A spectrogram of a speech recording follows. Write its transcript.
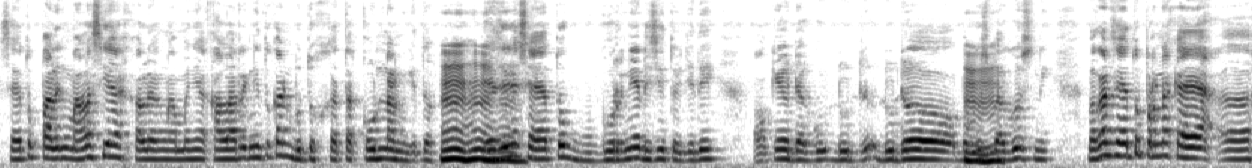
saya tuh paling males ya kalau yang namanya coloring itu kan butuh ketekunan gitu. Mhm. biasanya saya tuh gugurnya di situ. Jadi oke udah gu- doodle, doodle bagus-bagus nih. Bahkan saya tuh pernah kayak eh,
